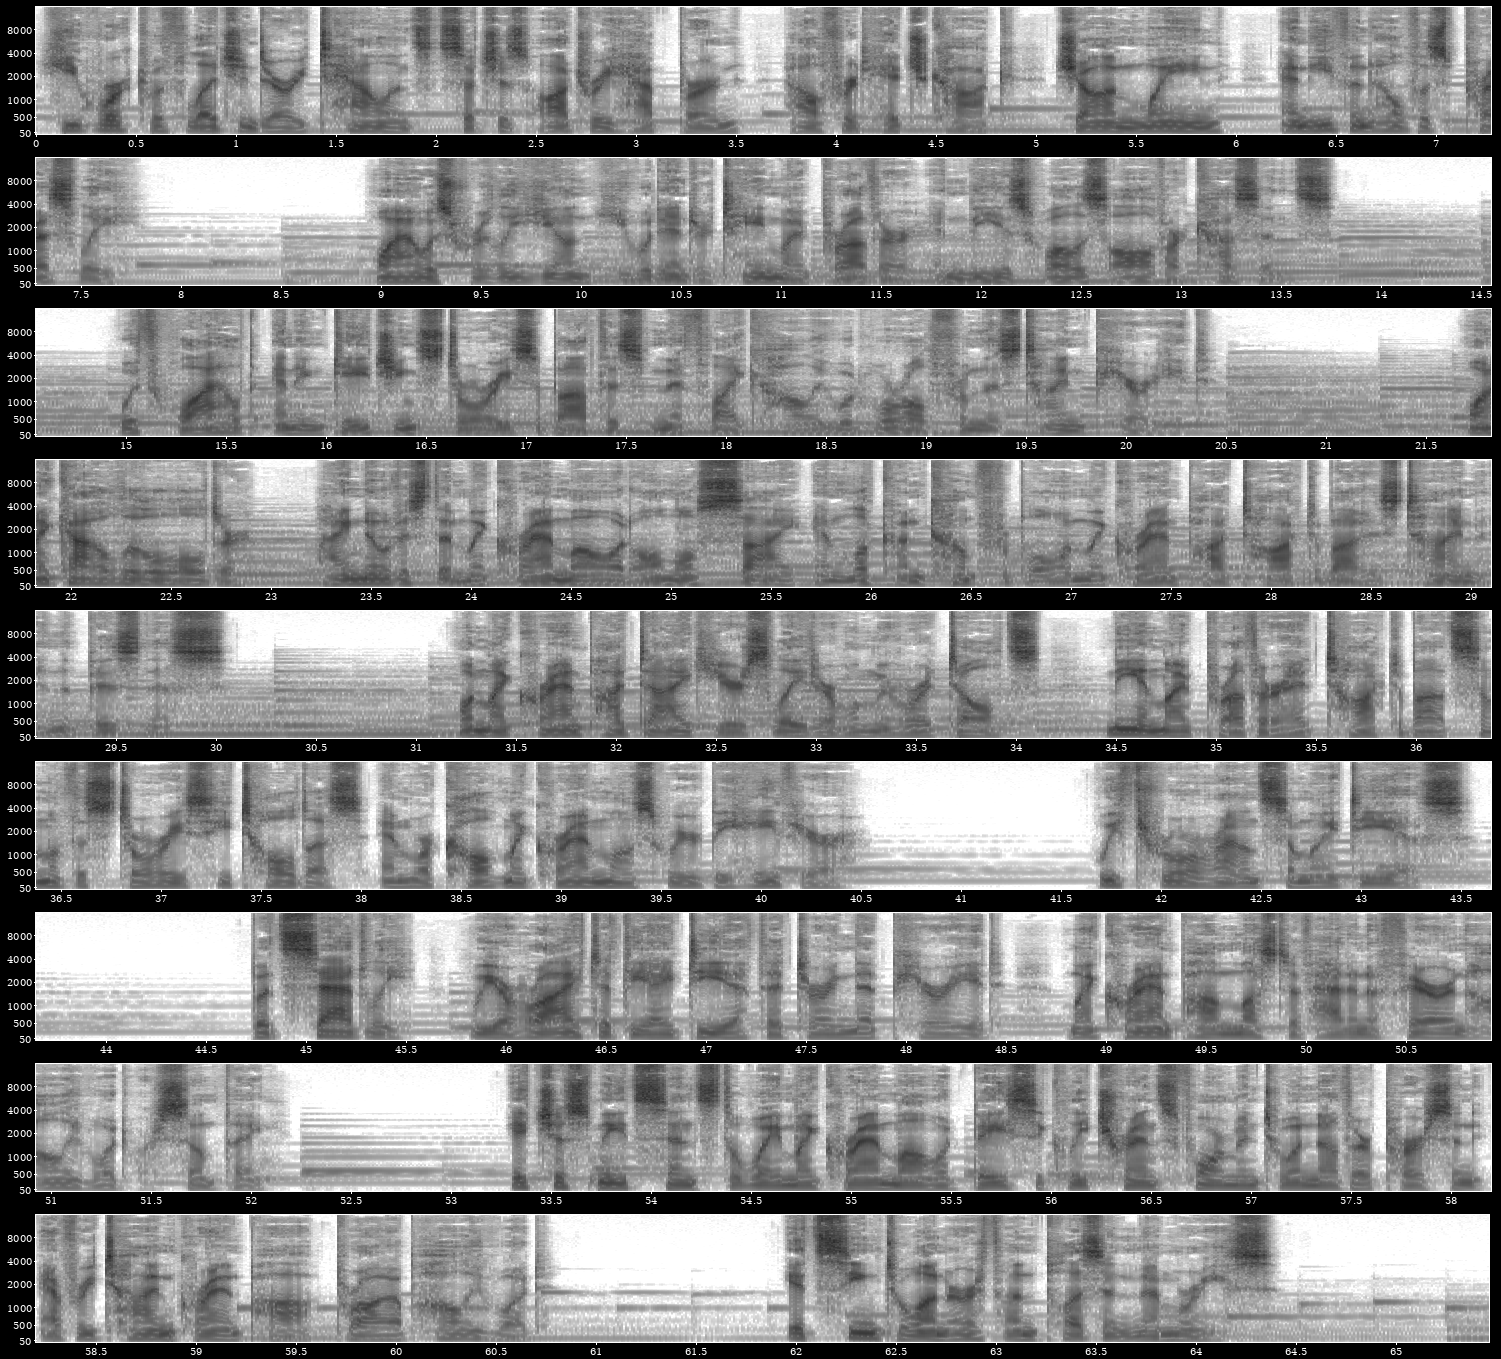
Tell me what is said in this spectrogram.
He worked with legendary talents such as Audrey Hepburn, Alfred Hitchcock, John Wayne, and even Elvis Presley. While I was really young, he would entertain my brother and me as well as all of our cousins. With wild and engaging stories about this myth like Hollywood world from this time period. When I got a little older, I noticed that my grandma would almost sigh and look uncomfortable when my grandpa talked about his time in the business. When my grandpa died years later when we were adults, me and my brother had talked about some of the stories he told us and recalled my grandma's weird behavior. We threw around some ideas. But sadly, we arrived at the idea that during that period, my grandpa must have had an affair in Hollywood or something. It just made sense the way my grandma would basically transform into another person every time grandpa brought up Hollywood. It seemed to unearth unpleasant memories.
